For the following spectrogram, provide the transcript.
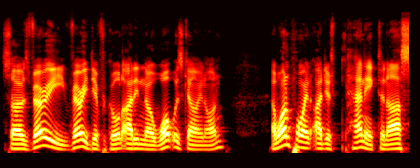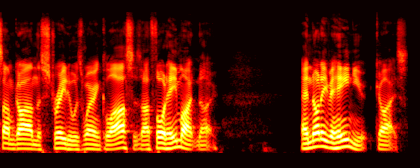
So it was very, very difficult. I didn't know what was going on. At one point, I just panicked and asked some guy on the street who was wearing glasses. I thought he might know. And not even he knew, guys.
